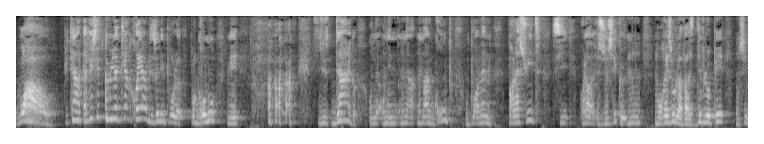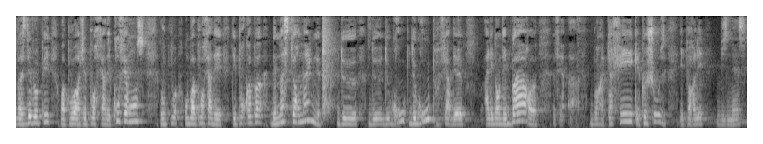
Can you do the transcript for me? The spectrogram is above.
Waouh Putain, t'as vu cette communauté incroyable? Désolé pour le, pour le gros mot, mais c'est juste dingue. On a, on, a, on a un groupe, on pourra même par la suite, si voilà, je sais que mon, mon réseau là va se développer, mon site va se développer, on va pouvoir, je vais pouvoir faire des conférences, on va pouvoir faire des, des pourquoi pas des masterminds de, de, de groupes, de groupes, faire des aller dans des bars, euh, faire, euh, boire un café, quelque chose et parler business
